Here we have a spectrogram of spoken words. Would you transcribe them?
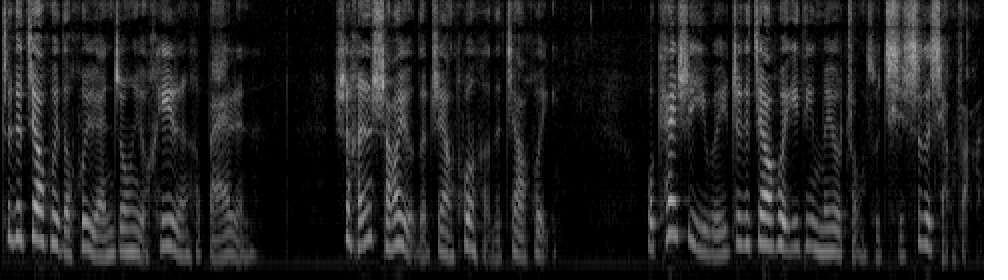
这个教会的会员中有黑人和白人，是很少有的这样混合的教会。我开始以为这个教会一定没有种族歧视的想法，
